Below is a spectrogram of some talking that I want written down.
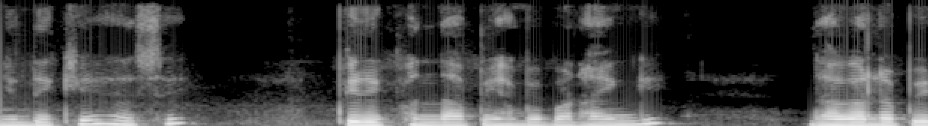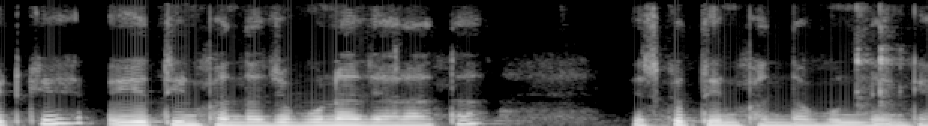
ये देखिए ऐसे, फिर एक फंदा आप यहाँ पे बढ़ाएँगे। धागा लपेट के ये तीन फंदा जो बुना जा रहा था, इसको तीन फंदा बुन देंगे।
